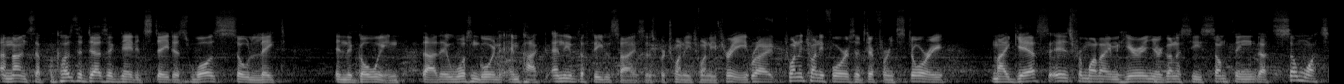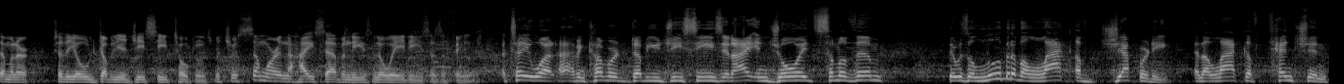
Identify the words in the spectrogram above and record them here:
announced that because the designated status was so late in the going that it wasn't going to impact any of the field sizes for 2023. Right. 2024 is a different story. My guess is, from what I'm hearing, you're going to see something that's somewhat similar to the old WGC totals, which was somewhere in the high 70s, low 80s as a field. I tell you what, having covered WGCs, and I enjoyed some of them, there was a little bit of a lack of jeopardy and a lack of tension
